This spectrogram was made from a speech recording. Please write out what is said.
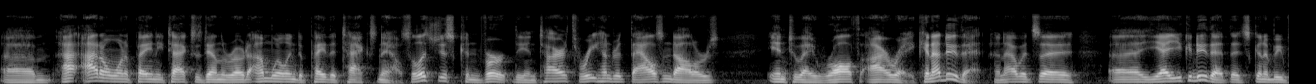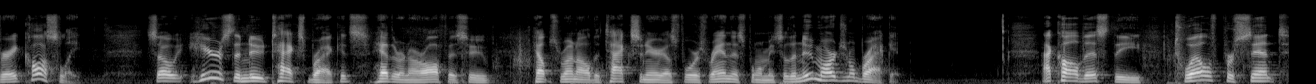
um, I, I, don't want to pay any taxes down the road. I'm willing to pay the tax now. So let's just convert the entire three hundred thousand dollars into a Roth IRA. Can I do that? And I would say, uh, yeah, you can do that. That's going to be very costly. So here's the new tax brackets. Heather in our office, who helps run all the tax scenarios for us, ran this for me. So the new marginal bracket, I call this the 12%.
